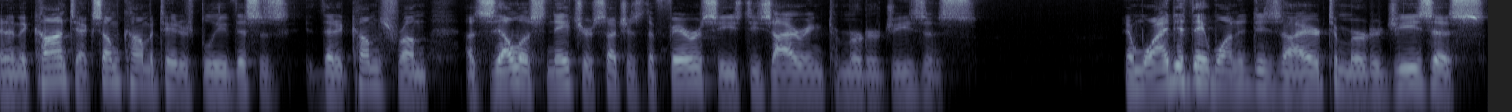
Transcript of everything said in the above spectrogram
And in the context, some commentators believe this is that it comes from a zealous nature, such as the Pharisees desiring to murder Jesus. And why did they want to desire to murder Jesus?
